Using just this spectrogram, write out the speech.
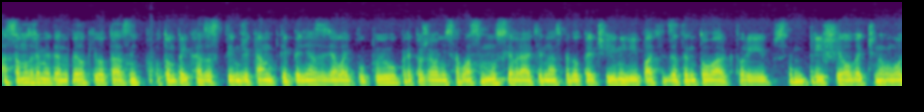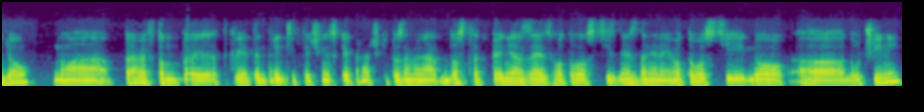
A samozrejme ten veľký otáznik potom prichádza s tým, že kam tie peniaze ďalej putujú, pretože oni sa vlastne musia vrátiť naspäť do tej Číny, vyplatiť za ten tovar, ktorý sem prišiel väčšinou loďou. No a práve v tomto je tkvie ten princíp tej čínskej práčky. To znamená dostať peniaze z hotovosti, z nezdanenej hotovosti do, uh, do Číny.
